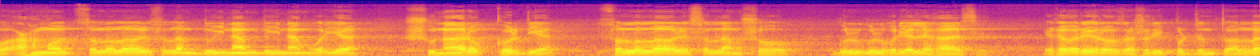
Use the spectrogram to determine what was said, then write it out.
ও আহমদ সাল্লা সাল্লাম, দুই নাম দুই নাম করিয়া সোনার অক্ষর দিয়া সাল্লাহ সাল্লাম সহ গুলগুল করিয়া লেখা আছে। একেবারে রোজা শরীফ পর্যন্ত আল্লাহ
